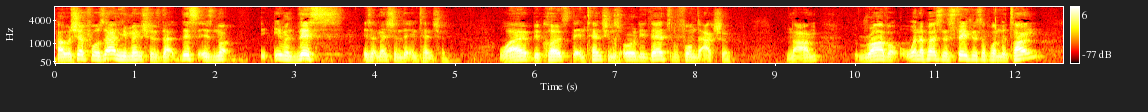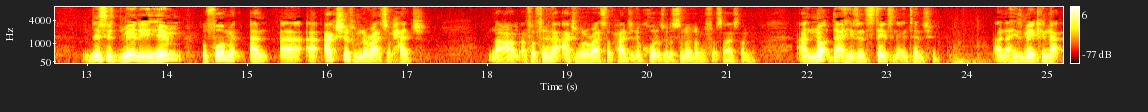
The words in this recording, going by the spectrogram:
However, Sheikh Fawzan, he mentions that this is not, even this isn't mentioned the intention. Why? Because the intention is already there to perform the action. Naam. Rather, when a person is stating this upon the tongue, this is merely him performing an uh, action from the rites of Hajj. Naam. And fulfilling that action from the rites of Hajj in accordance with the Sunnah of the Prophet. And not that he's stating the intention. And that he's making that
